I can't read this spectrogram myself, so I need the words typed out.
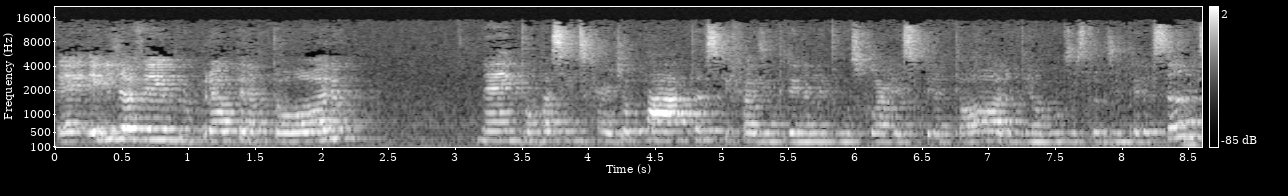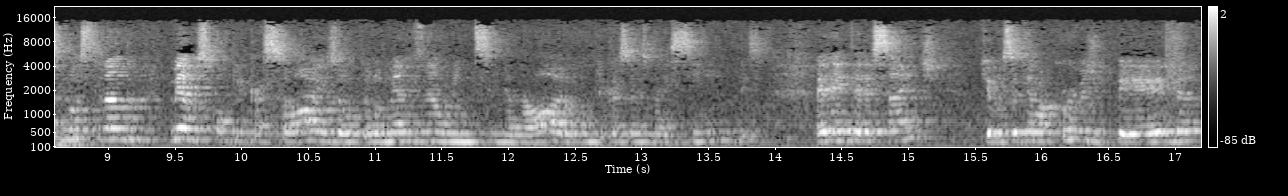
É, ele já veio para o pré-operatório? Então, pacientes cardiopatas que fazem treinamento muscular respiratório, tem alguns estudos interessantes uhum. mostrando menos complicações, ou pelo menos né, um índice menor, ou complicações mais simples. Mas é interessante, porque você tem uma curva de perda,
